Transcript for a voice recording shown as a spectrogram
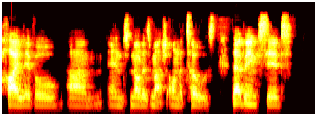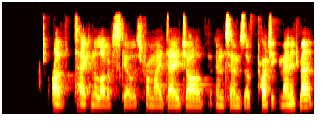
high level um, and not as much on the tools. That being said, I've taken a lot of skills from my day job in terms of project management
